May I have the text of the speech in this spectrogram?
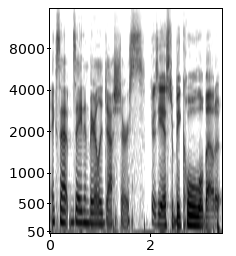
except Xaden barely gestures. Because he has to be cool about it.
